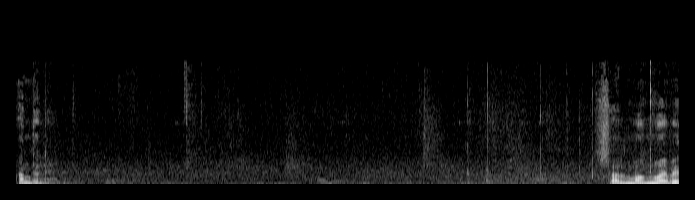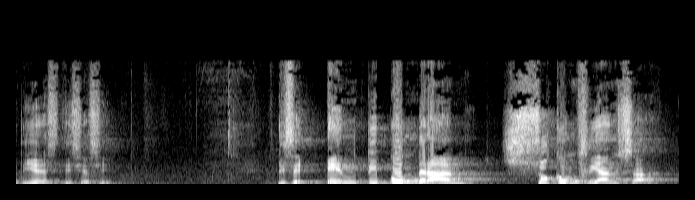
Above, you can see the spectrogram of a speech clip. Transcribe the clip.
Ándale. Salmos 9, 10 dice así. Dice, en ti pondrán su confianza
